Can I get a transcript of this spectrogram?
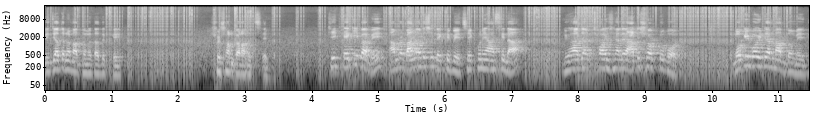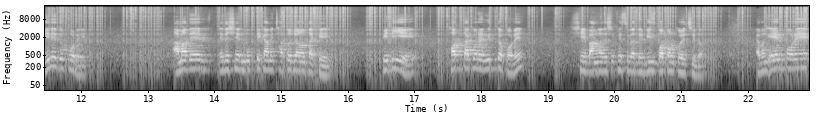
নির্যাতনের মাধ্যমে তাদেরকে শোষণ করা হচ্ছে। ঠিক একইভাবে আমরা বাংলাদেশে দেখতে পেয়েছি এক্ষুনি হাসিনা দুই হাজার ছয় সালের আঠাশে অক্টোবর লগি বইটার মাধ্যমে দিনে দুপুরে আমাদের এদেশের মুক্তিকামী ছাত্র জনতাকে পিটিয়ে হত্যা করে নৃত্য করে সে বাংলাদেশের ফেসিবাদের বীজ বপন করেছিল। এবং এরপরে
